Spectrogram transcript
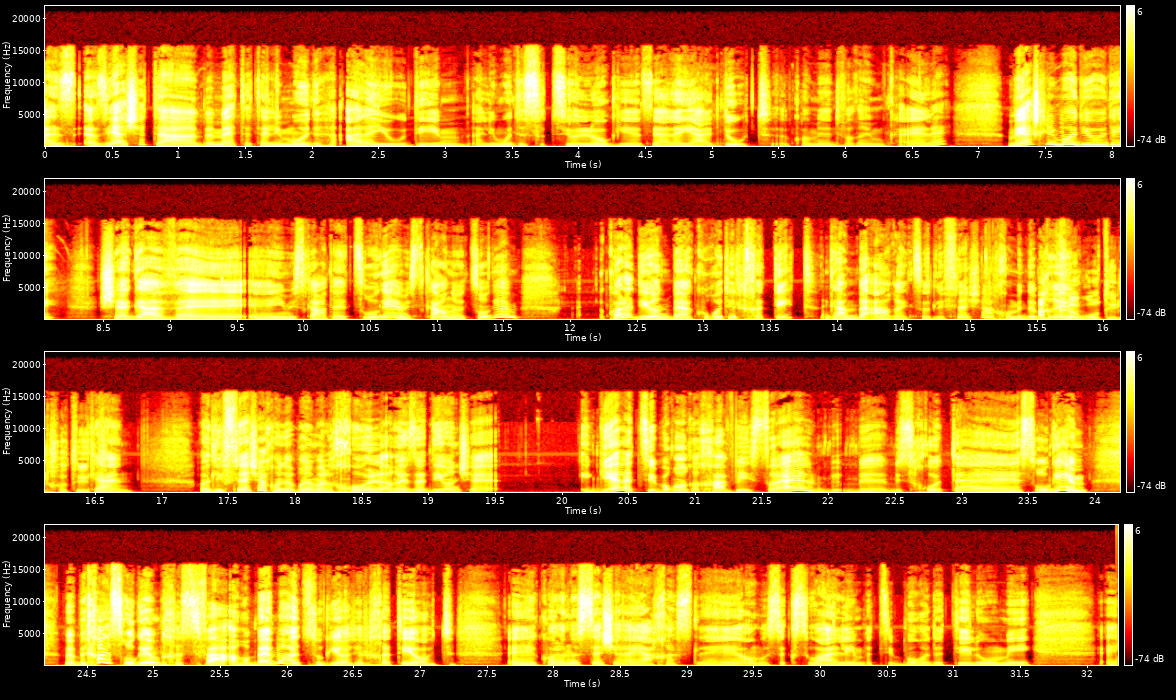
אז, אז יש את ה, באמת את הלימוד על היהודים, הלימוד הסוציולוגי הזה, על היהדות, על כל מיני דברים כאלה, ויש לימוד יהודי, שאגב, אה, אה, אם הזכרת את סרוגים, הזכרנו את סרוגים, כל הדיון בעקרות הלכתית, גם בארץ, עוד לפני שאנחנו מדברים... עקרות הלכתית? כן. עוד לפני שאנחנו מדברים על חו"ל, הרי זה דיון ש... הגיע לציבור הרחב בישראל בזכות uh, סרוגים. ובכלל, סרוגים חשפה הרבה מאוד סוגיות הלכתיות. Uh, כל הנושא של היחס להומוסקסואלים בציבור הדתי-לאומי, uh,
